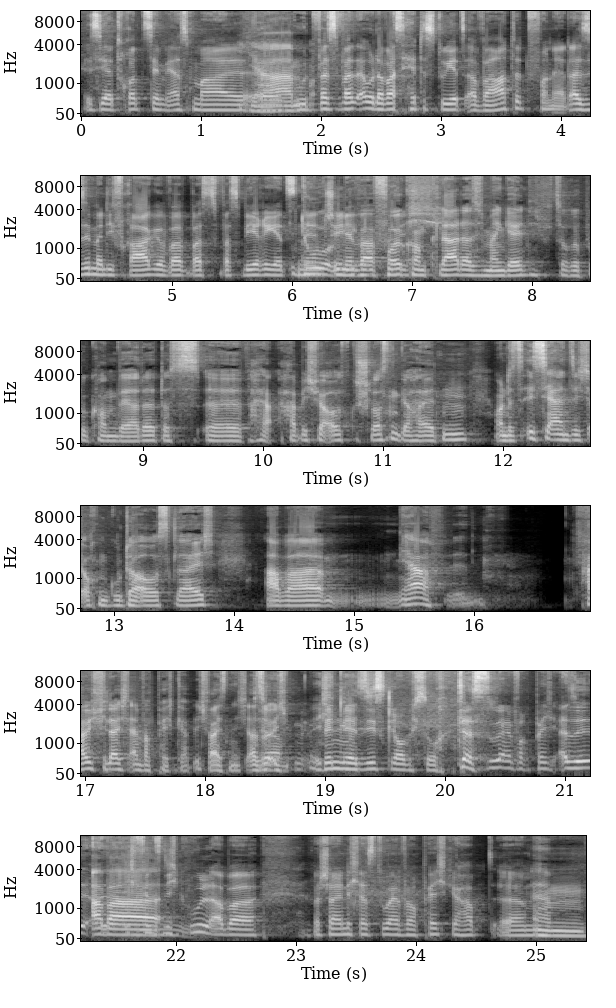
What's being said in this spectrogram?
ist ja trotzdem erstmal Ja, äh, gut. Was, was, oder was hättest du jetzt erwartet von der? Also ist immer die Frage, wa- was, was wäre jetzt eine Du, mir war vollkommen klar, dass ich mein Geld nicht zurückbekommen werde. Das äh, ha- habe ich für ausgeschlossen gehalten. Und es ist ja an sich auch ein guter Ausgleich. Aber ja, habe ich vielleicht einfach Pech gehabt. Ich weiß nicht. Also ja, ich ich bin mir siehst, glaube ich, so, dass du einfach Pech. Also Aber- ich finde es nicht cool, aber wahrscheinlich hast du einfach Pech gehabt. Ähm, ähm,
